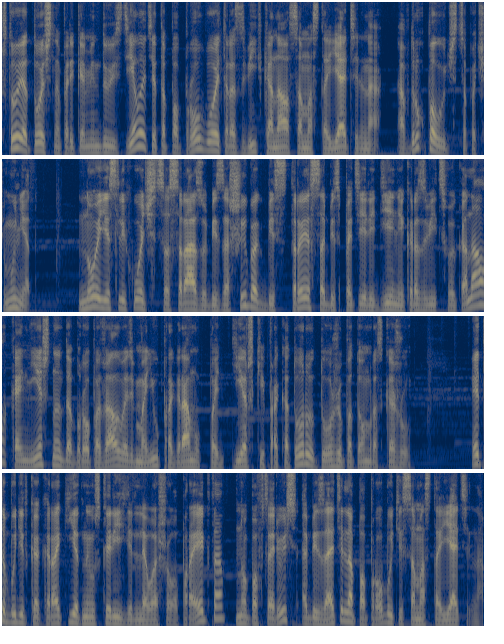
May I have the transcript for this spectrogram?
Что я точно порекомендую сделать, это попробовать развить канал самостоятельно. А вдруг получится, почему нет? Но если хочется сразу без ошибок, без стресса, без потери денег развить свой канал, конечно, добро пожаловать в мою программу поддержки, про которую тоже потом расскажу. Это будет как ракетный ускоритель для вашего проекта, но повторюсь, обязательно попробуйте самостоятельно.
